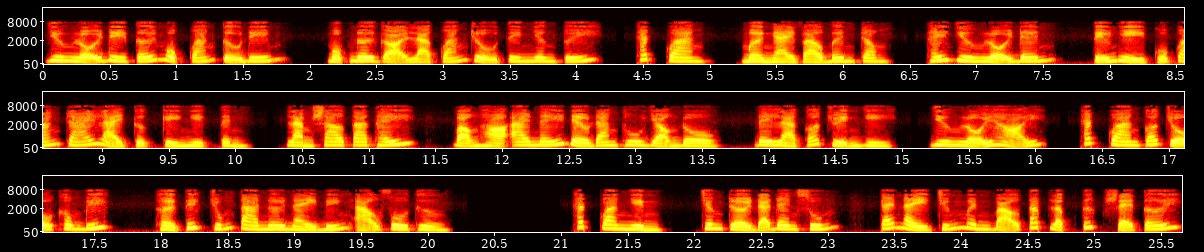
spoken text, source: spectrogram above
Dương lỗi đi tới một quán tửu điếm, một nơi gọi là quán rượu tiên nhân túy, khách quan, mời ngài vào bên trong, thấy dương lỗi đến, tiểu nhị của quán trái lại cực kỳ nhiệt tình, làm sao ta thấy, bọn họ ai nấy đều đang thu dọn đồ, đây là có chuyện gì, dương lỗi hỏi, khách quan có chỗ không biết, thời tiết chúng ta nơi này biến ảo vô thường. Khách quan nhìn, chân trời đã đen xuống, cái này chứng minh bão táp lập tức sẽ tới,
